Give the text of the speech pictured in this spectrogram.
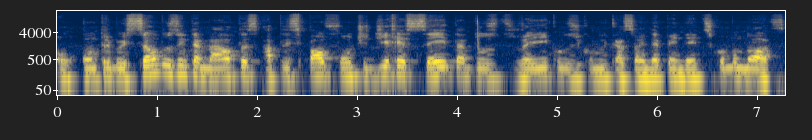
a contribuição dos internautas, a principal fonte de receita dos veículos de comunicação independentes como nós.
